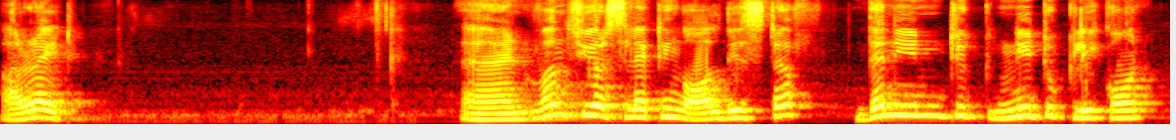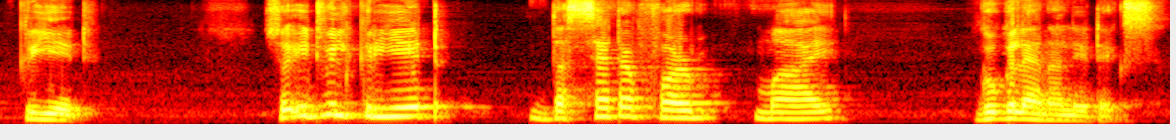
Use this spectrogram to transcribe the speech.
All right. And once you are selecting all this stuff then you need to, need to click on create so it will create the setup for my Google Analytics.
